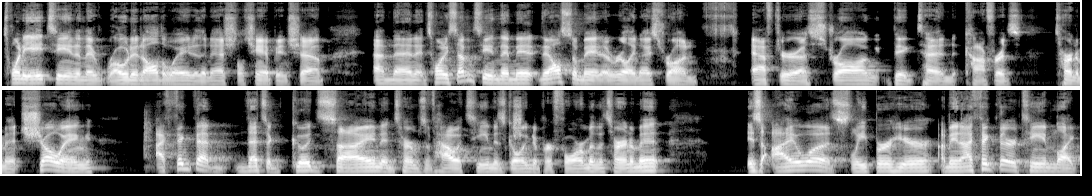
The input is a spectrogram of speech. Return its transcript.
2018 and they rode it all the way to the national championship. And then in 2017, they made they also made a really nice run after a strong Big Ten conference tournament showing. I think that that's a good sign in terms of how a team is going to perform in the tournament. Is Iowa a sleeper here? I mean, I think they're a team like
